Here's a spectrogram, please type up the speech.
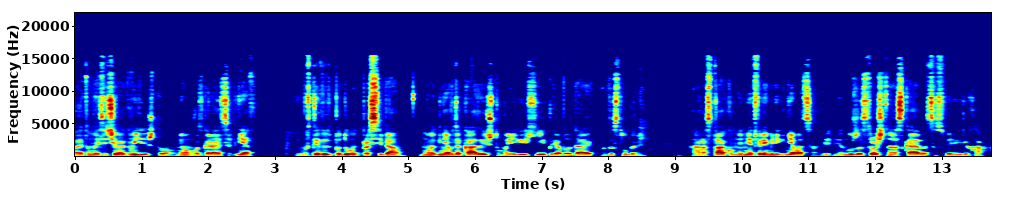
Поэтому, если человек видит, что в нем возгорается гнев, ему следует подумать про себя. Мой гнев доказывает, что мои грехи преобладают над заслугами. А раз так, у меня нет времени гневаться, ведь мне нужно срочно раскаиваться в своих грехах.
